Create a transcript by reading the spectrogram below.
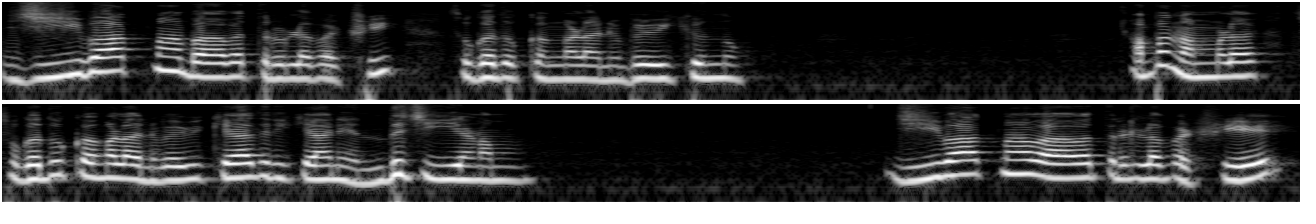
ജീവാത്മാഭാവത്തിലുള്ള പക്ഷി സുഖദുഃഖങ്ങൾ അനുഭവിക്കുന്നു. അപ്പം നമ്മൾ സുഖദുഃഖങ്ങൾ അനുഭവിക്കാതിരിക്കാൻ എന്ത് ചെയ്യണം? ജീവാത്മാഭാവത്തിലുള്ള പക്ഷിയെ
